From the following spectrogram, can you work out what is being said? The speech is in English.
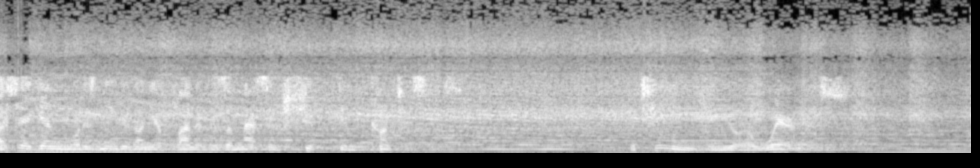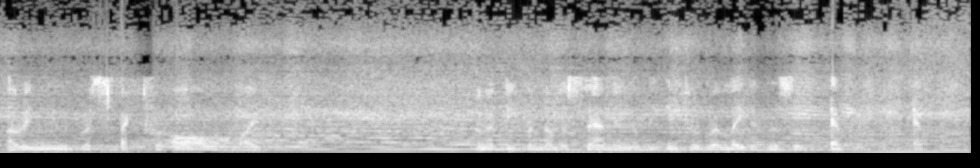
I say again, what is needed on your planet is a massive shift in consciousness. A change in your awareness. A renewed respect for all of life. And a deepened understanding of the interrelatedness of everything. everything.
